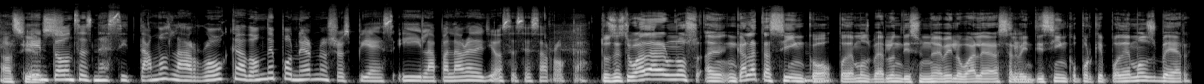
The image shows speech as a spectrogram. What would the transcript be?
Así Entonces necesitamos la roca donde poner nuestros pies y la palabra de Dios es esa roca. Entonces te voy a dar unos, en Gálatas 5 podemos verlo en 19 y lo voy a leer hasta el 25 porque podemos ver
